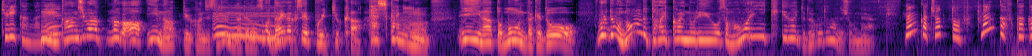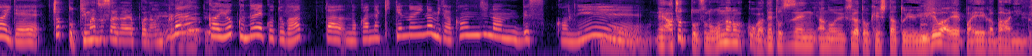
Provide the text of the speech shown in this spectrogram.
距離感がうん、感じはなんかあいいなっていう感じするんだけど、すごい大学生っぽいっていうか、確かに。うん、いいなと思うんだけど俺でもなんで大会の理由をさ周りに聞けないってどういうことなんでしょうねなんかちょっと、なんか不可解で、ちょっと気まずさがやっぱなんかなんか良くないことがあったのかな、聞けないな、みたいな感じなんですかね。ね、あちょっとその女の子がね突然あの姿を消したという意味ではやっぱ映画「バーニング」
